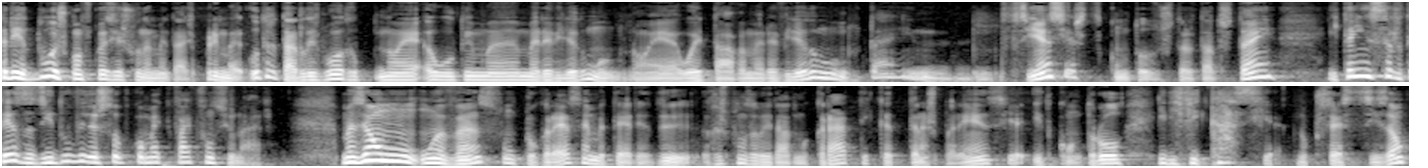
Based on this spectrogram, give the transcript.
teria duas consequências fundamentais. Primeiro, o Tratado de Lisboa não é a última maravilha do mundo, não é a oitava maravilha do mundo. Tem deficiências, como todos os tratados têm, e tem incertezas e dúvidas sobre como é que vai funcionar. Mas é um, um, avanço, um progresso em matéria de responsabilidade democrática, de transparência e de controle e de eficácia no processo de decisão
